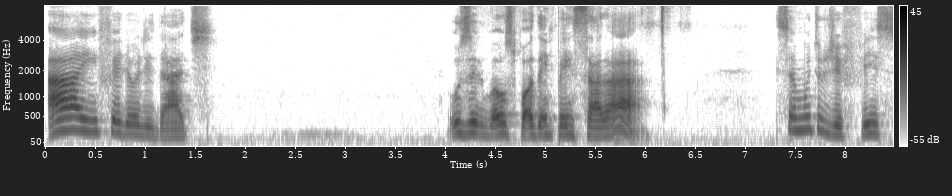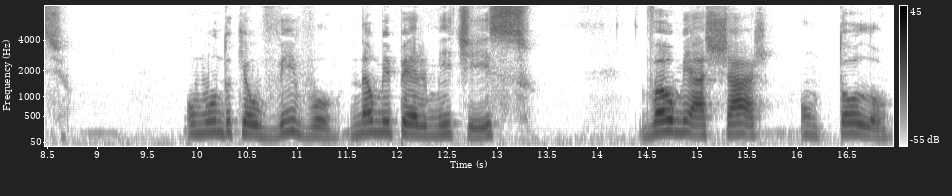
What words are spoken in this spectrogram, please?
a inferioridade. Os irmãos podem pensar: ah, isso é muito difícil, o mundo que eu vivo não me permite isso. Vão me achar um tolo.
